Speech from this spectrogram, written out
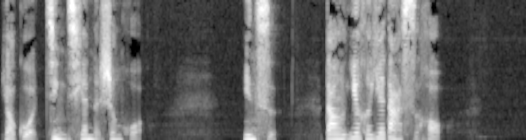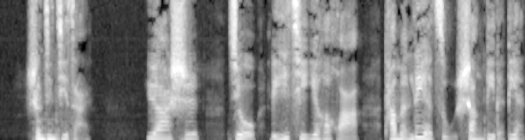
要过敬谦的生活。因此，当耶和耶大死后，圣经记载，约阿施就离弃耶和华他们列祖上帝的殿。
